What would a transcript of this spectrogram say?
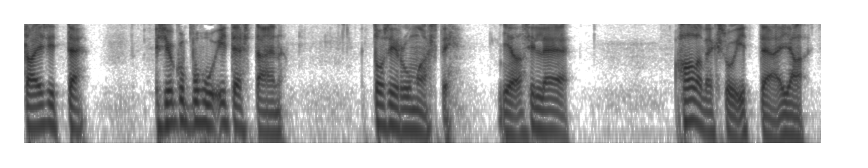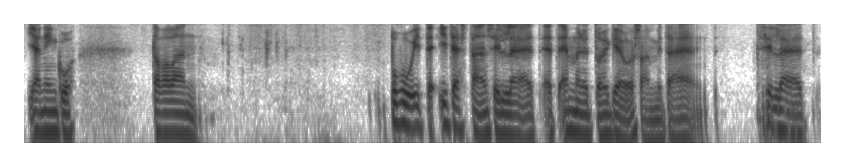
Tai sitten, jos joku puhuu itsestään tosi rumasti, Joo. silleen halveksuu itseään ja, ja niinku tavallaan puhuu itse, itsestään silleen, että, että en mä nyt oikein osaa mitään. Silleen, että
